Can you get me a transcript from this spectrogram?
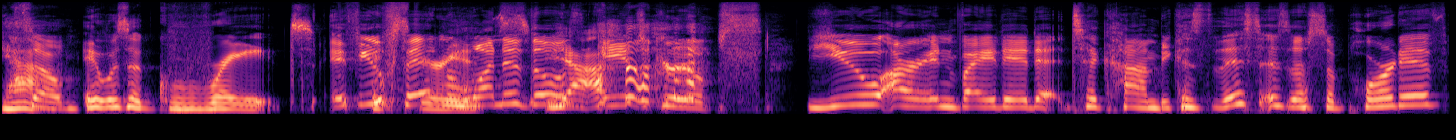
Yeah. So it was a great if you experience. fit in one of those yeah. age groups, you are invited to come because this is a supportive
